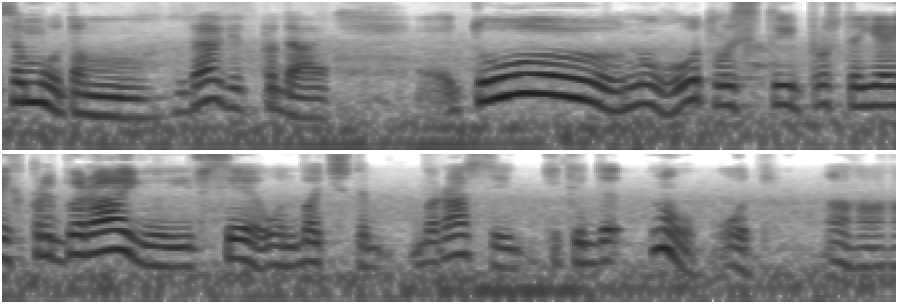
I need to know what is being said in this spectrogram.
само там да, відпадає, то ну, от листи, просто я їх прибираю і все. Вон, бачите, раз і тільки де- ну, от, ага.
